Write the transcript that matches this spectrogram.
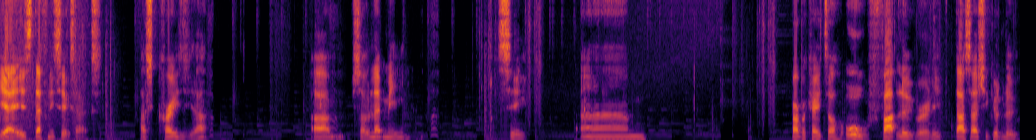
Yeah, it is definitely 6x. That's crazy, that. Um, so let me see. Um, fabricator. Oh, fat loot, really. That's actually good loot.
